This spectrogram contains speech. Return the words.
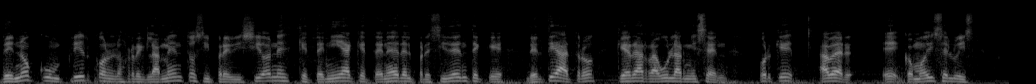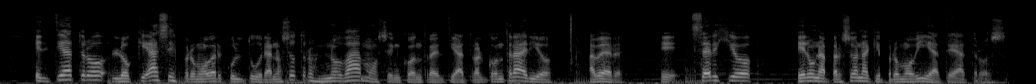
de no cumplir con los reglamentos y previsiones que tenía que tener el presidente que, del teatro, que era Raúl Armisen. Porque, a ver, eh, como dice Luis, el teatro lo que hace es promover cultura. Nosotros no vamos en contra del teatro, al contrario, a ver, eh, Sergio era una persona que promovía teatros.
